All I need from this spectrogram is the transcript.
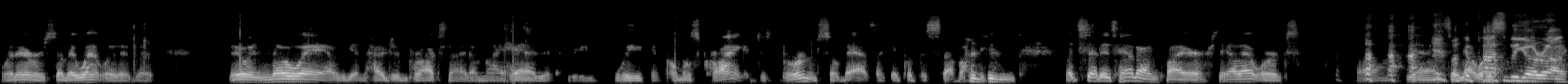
whatever. So they went with it, but there was no way I was getting hydrogen peroxide on my head every week and almost crying. It just burned so bad. It's like they put this stuff on you. Let's set his head on fire. See how that works. Uh, yeah, so what could was, possibly go wrong?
